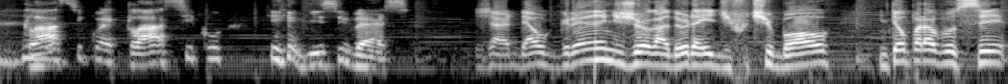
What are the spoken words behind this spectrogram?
clássico é clássico e vice-versa. Jardel, grande jogador aí de futebol. Então, para você,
